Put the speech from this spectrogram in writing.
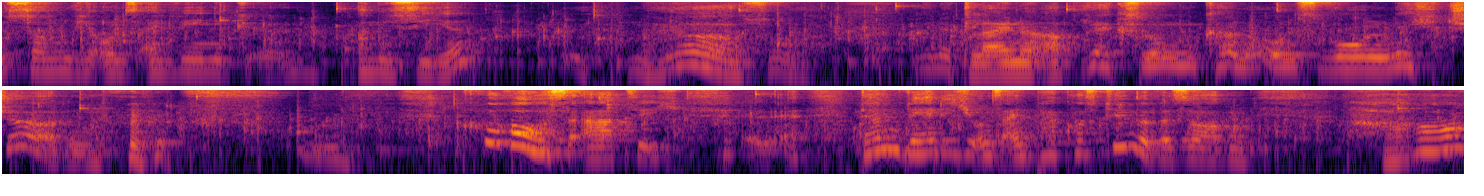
Sollen wir uns ein wenig äh, amüsieren? Naja, so eine kleine Abwechslung kann uns wohl nicht schaden. Großartig. Äh, Dann werde ich uns ein paar Kostüme besorgen. Oh,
